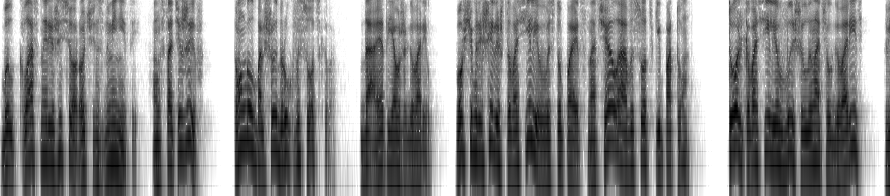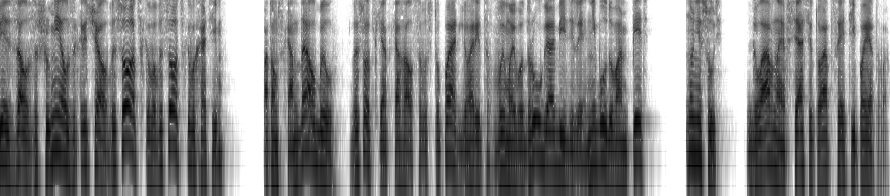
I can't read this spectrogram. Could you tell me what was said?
был классный режиссер, очень знаменитый. Он, кстати, жив. Он был большой друг Высоцкого. Да, это я уже говорил. В общем, решили, что Васильев выступает сначала, а Высоцкий потом. Только Васильев вышел и начал говорить, весь зал зашумел, закричал «Высоцкого, Высоцкого хотим!». Потом скандал был, Высоцкий отказался выступать, говорит, вы моего друга обидели, не буду вам петь. Ну, не суть. Главное, вся ситуация типа этого.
